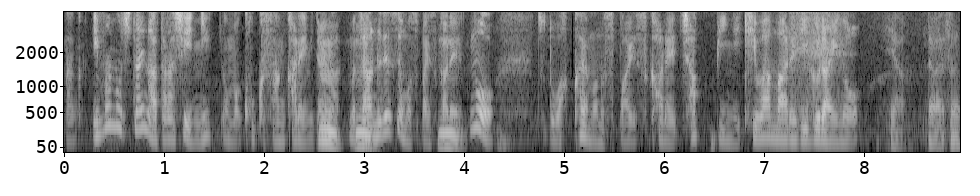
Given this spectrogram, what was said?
なんか今の時代の新しいに、まあ、国産カレーみたいな、うん。まあ、ジャンルですよもうスパイスカレーの、ちょっと和歌山のスパイスカレーチャッピーに極まれりぐらいのいや、だからその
